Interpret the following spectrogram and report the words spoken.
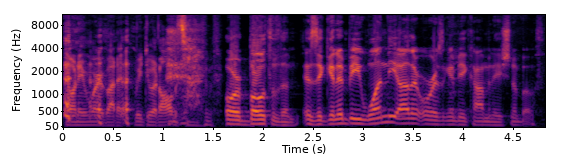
Don't even worry about it. We do it all the time. Or both of them. Is it going to be one the other, or is it going to be a combination of both?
